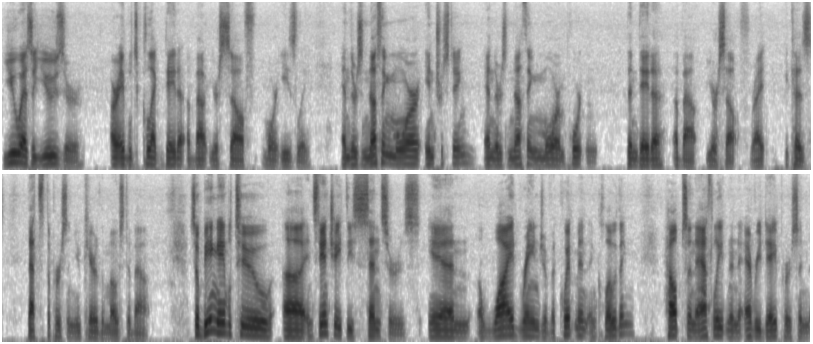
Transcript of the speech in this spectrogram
you, as a user, are able to collect data about yourself more easily. And there's nothing more interesting and there's nothing more important than data about yourself, right? Because that's the person you care the most about. So, being able to uh, instantiate these sensors in a wide range of equipment and clothing helps an athlete and an everyday person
